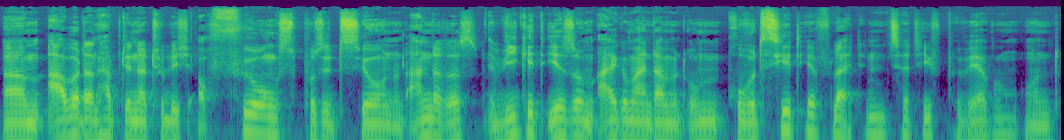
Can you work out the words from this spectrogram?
ähm, aber dann habt ihr natürlich auch Führungspositionen und anderes. Wie geht ihr so im Allgemeinen damit um? Provoziert ihr vielleicht Initiativbewerbung und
